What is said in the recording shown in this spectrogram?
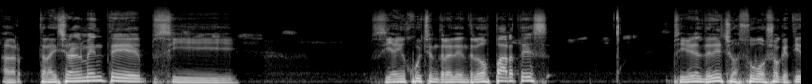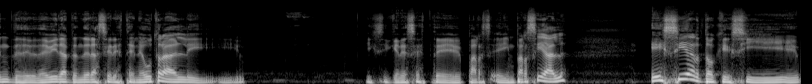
a ver, tradicionalmente, si, si hay un juicio entre, entre dos partes, si bien el derecho asumo yo que tiende, debiera tender a ser este neutral y, y, si querés este eh, imparcial, es cierto que si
